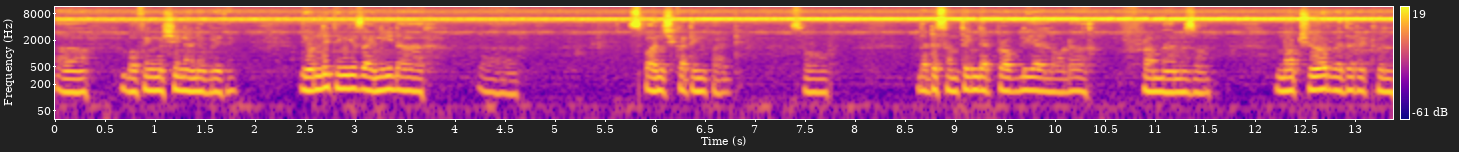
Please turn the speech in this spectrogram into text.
uh, buffing machine and everything. The only thing is I need a, a sponge cutting pad. So that is something that probably I'll order from Amazon. Not sure whether it will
